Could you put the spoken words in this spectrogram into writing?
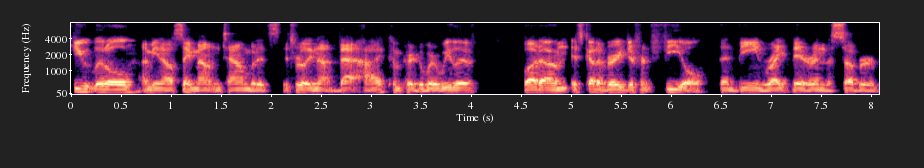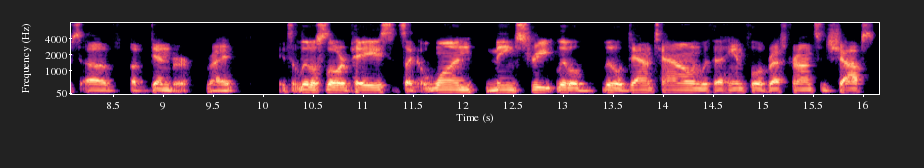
cute little, I mean, I'll say mountain town, but it's it's really not that high compared to where we live. But um, it's got a very different feel than being right there in the suburbs of of Denver, right? It's a little slower pace. It's like a one main street little little downtown with a handful of restaurants and shops.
